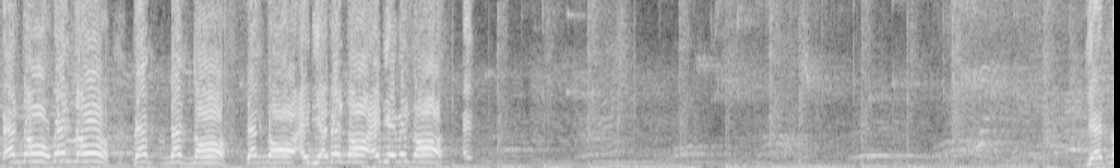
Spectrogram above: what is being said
แบ็กดอแบ็กดอแบ็กแบ็กดอแบ็กดอไอเดียแบ็กดอไอเดียแบ็กดอไอเยนโด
